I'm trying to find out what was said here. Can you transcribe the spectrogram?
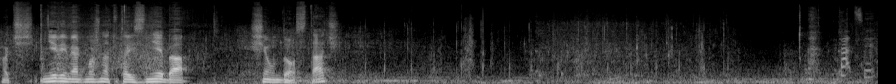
Choć nie wiem jak można tutaj z nieba się dostać. That's it.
